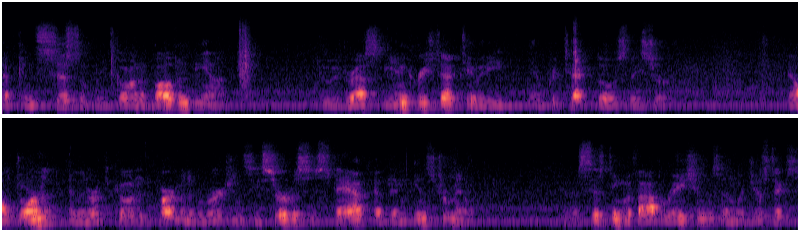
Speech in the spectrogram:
have consistently gone above and beyond to address the increased activity and protect those they serve. Al Dohrmann and the North Dakota Department of Emergency Services staff have been instrumental in assisting with operations and logistics,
